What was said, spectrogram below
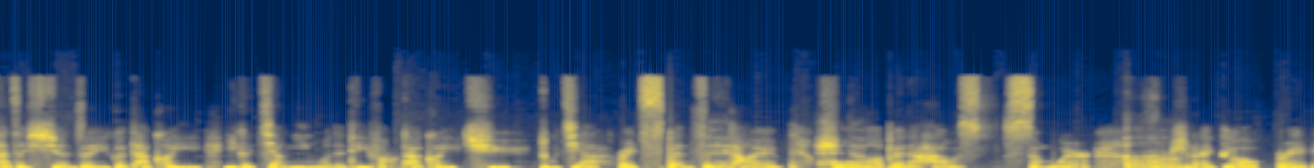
他在选择一个他可以一个讲英文的地方，他可以去度假，right? Spend some 对 time, 是的 hole up in a house somewhere. 嗯哼 Where should I go? Right?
